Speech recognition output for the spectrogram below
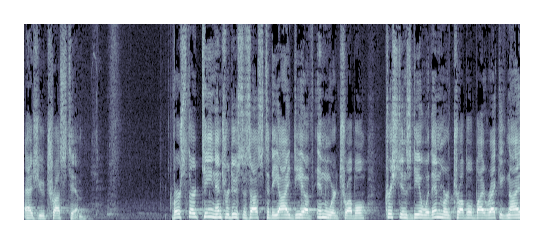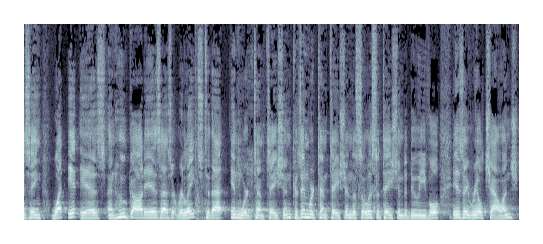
as you trust Him. Verse 13 introduces us to the idea of inward trouble. Christians deal with inward trouble by recognizing what it is and who God is as it relates to that inward temptation. Because inward temptation, the solicitation to do evil, is a real challenge.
